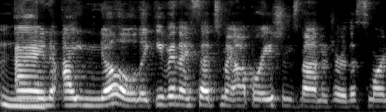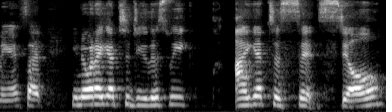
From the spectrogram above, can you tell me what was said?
Mm-hmm. and i know like even i said to my operations manager this morning i said you know what i get to do this week I get to sit still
